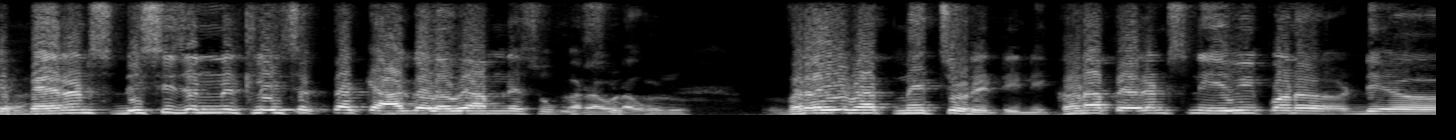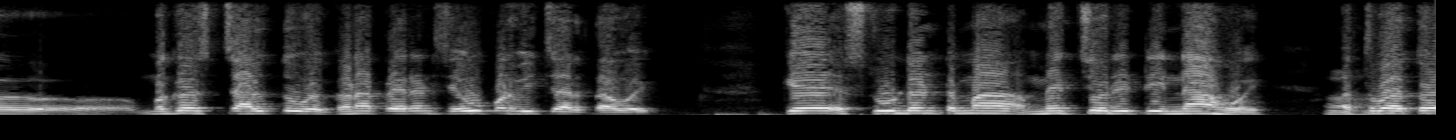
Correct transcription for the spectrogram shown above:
કે પેરેન્ટ્સ ડિસિઝન નથી લઈ શકતા કે આગળ હવે આમને શું કરાવડાવવું. રહી વાત મેચ્યોરિટીની ઘણા પેરેન્ટ્સની એવી પણ મગજ ચાલતું હોય ઘણા પેરેન્ટ્સ એવું પણ વિચારતા હોય કે સ્ટુડન્ટમાં મેચ્યોરિટી ના હોય. અથવા તો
